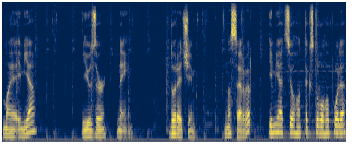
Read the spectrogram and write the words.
має ім'я username. До речі, на сервер ім'я цього текстового поля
